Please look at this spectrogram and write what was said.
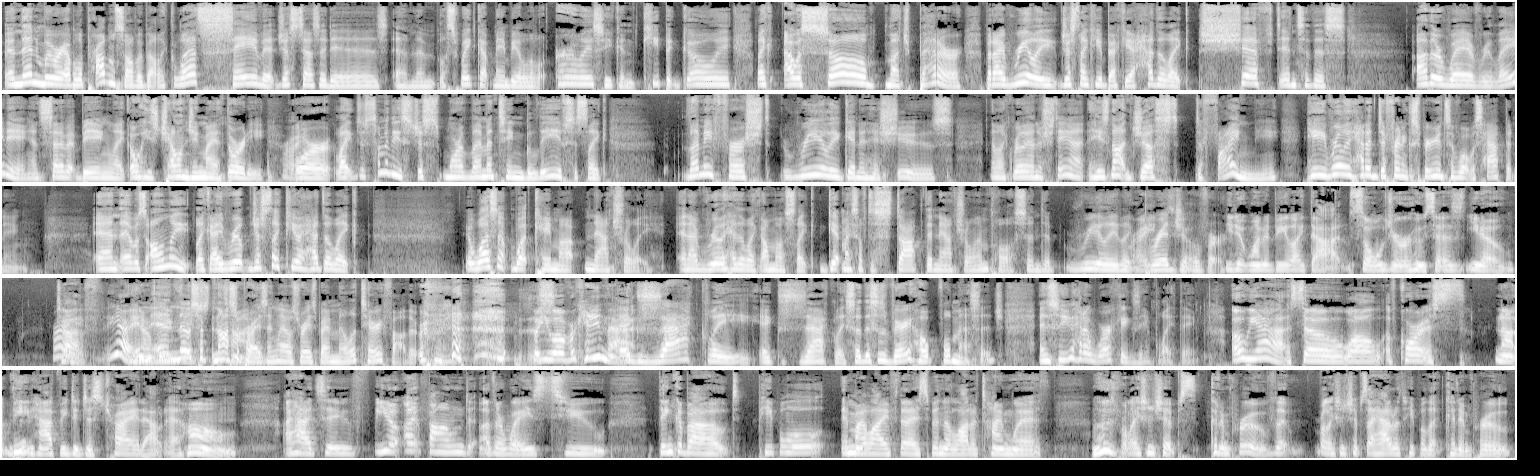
And then we were able to problem solve about like, let's save it just as it is, and then let's wake up maybe a little early so you can keep it going. Like I was so much better, but I really, just like you, Becki, I had to like shift into this other way of relating instead of it being like, oh, he's challenging my authority Right. or like just some of these just more limiting beliefs. It's like, let me first really get in his shoes and like really understand he's not just defying me. He really had a different experience of what was happening. And it was only like I real just like you, I had to like it wasn't what came up naturally. And I really had to like almost like get myself to stop the natural impulse and to really like Right. bridge over. You didn't want to be like that soldier who says, you know, tough. Yeah, You know, and, and no, reached not time. surprisingly, I was raised by a military father. But you overcame that. exactly, exactly. So this is a very hopeful message. And so you had a work example, I think. Oh, yeah. So, well, of course, not being happy to just try it out at home, I had to, you know, I found other ways to think about people in my life that I spend a lot of time with whose relationships could improve, that relationships I had with people that could improve.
